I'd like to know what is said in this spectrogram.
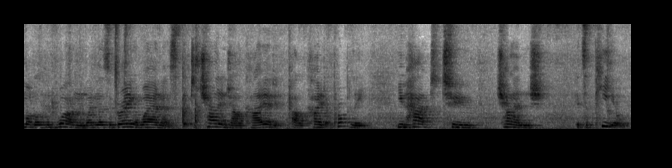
model had won when there's a growing awareness that to challenge Al Qaeda, properly, you had to challenge its appeal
